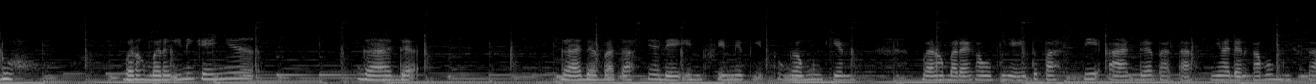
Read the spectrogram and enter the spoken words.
duh barang-barang ini kayaknya nggak ada nggak ada batasnya deh infinite gitu. Nggak mungkin barang-barang yang kamu punya itu pasti ada batasnya dan kamu bisa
